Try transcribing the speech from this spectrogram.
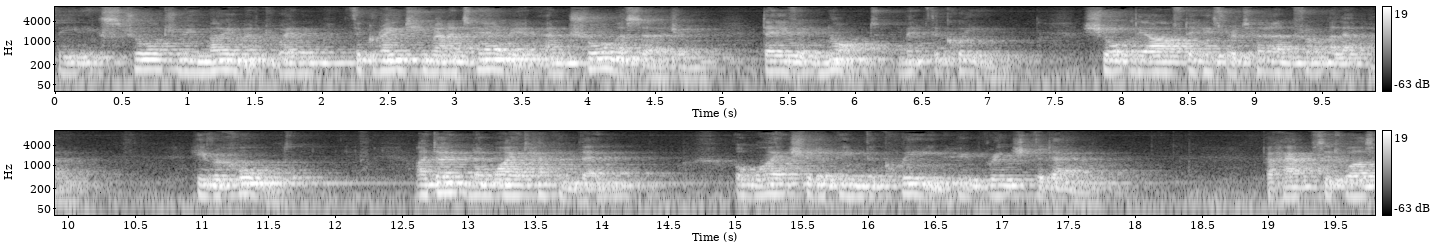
the extraordinary moment when the great humanitarian and trauma surgeon David Nott met the Queen shortly after his return from Aleppo. He recalled, I don't know why it happened then, or why it should have been the Queen who breached the dam. Perhaps it was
